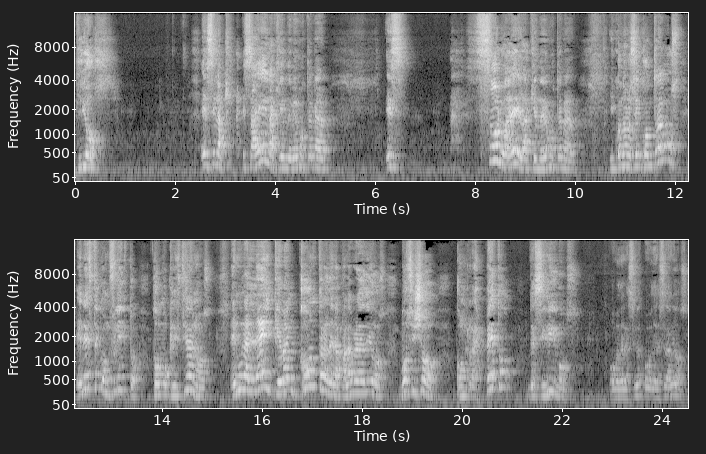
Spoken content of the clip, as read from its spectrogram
Dios. Es, es a Él a quien debemos temer. Es solo a Él a quien debemos temer. Y cuando nos encontramos en este conflicto como cristianos, en una ley que va en contra de la palabra de Dios, vos y yo, con respeto, decidimos obedecer, a Dios.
